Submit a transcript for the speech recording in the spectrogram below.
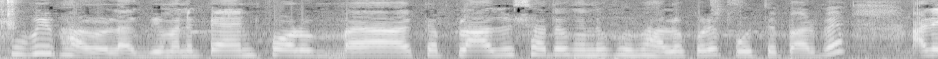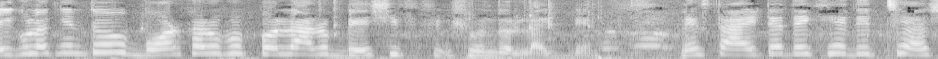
খুবই ভালো লাগবে। মানে প্যান্ট পর একটা প্লাজোর সাথেও কিন্তু খুব ভালো করে পরতে পারবে। আর এগুলো কিন্তু বরখার উপর পরলে আরও বেশি সুন্দর লাগবে। নেক্সট আইটা দেখিয়ে দিচ্ছি অ্যাশ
